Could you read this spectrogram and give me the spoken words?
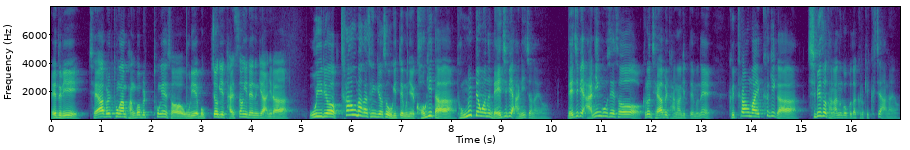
애들이 제압을 통한 방법을 통해서 우리의 목적이 달성이 되는 게 아니라 오히려 트라우마가 생겨서 오기 때문이에요. 거기다 동물병원은 내 집이 아니잖아요. 내 집이 아닌 곳에서 그런 제압을 당하기 때문에 그 트라우마의 크기가 집에서 당하는 것보다 그렇게 크지 않아요.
